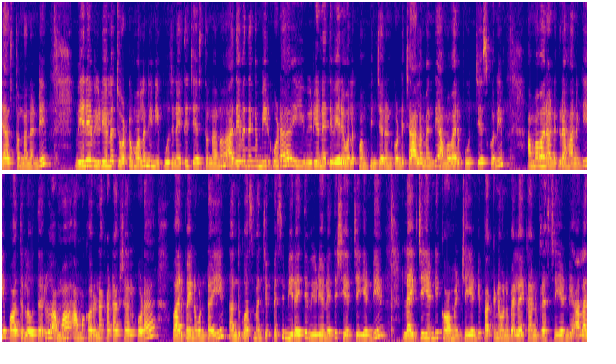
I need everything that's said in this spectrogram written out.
చేస్తున్నానండి. వేరే వీడియోలో చూడటం వల్ల నేను ఈ పూజనైతే అయితే చేస్తున్నాను అదేవిధంగా మీరు కూడా ఈ వీడియోనైతే అయితే వేరే వాళ్ళకి పంపించారనుకోండి చాలామంది అమ్మవారి పూజ చేసుకొని అమ్మవారి అనుగ్రహానికి పాత్రలు అవుతారు అమ్మ అమ్మ కరుణా కటాక్షాలు కూడా వారిపైన ఉంటాయి. అందుకోసం అని చెప్పేసి మీరైతే వీడియోని అయితే షేర్ చేయండి. లైక్ చేయండి కామెంట్ చేయండి పక్కనే ఉన్న బెల్ ఐకాన్ ప్రెస్ చేయండి. అలా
